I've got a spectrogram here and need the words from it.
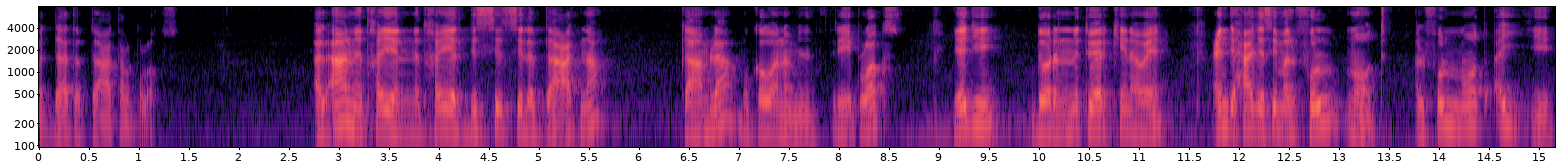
ال data بتاعة ال blocks. الآن نتخيل نتخيل دي السلسلة بتاعتنا كاملة مكونة من 3 blocks يجي دور ال network هنا وين؟ عندي حاجة اسمها ال full node ال full node أي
